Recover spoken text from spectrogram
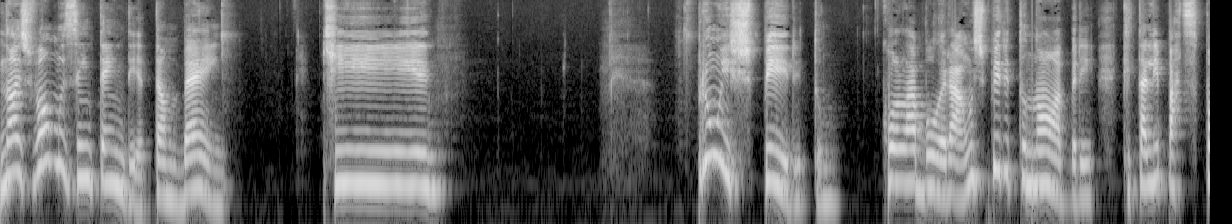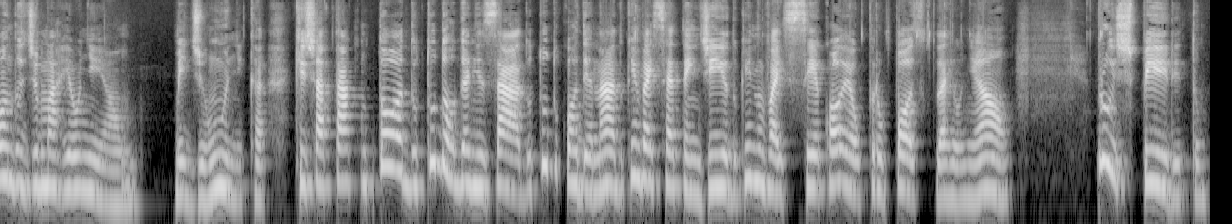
nós vamos entender também que para um espírito colaborar, um espírito nobre que está ali participando de uma reunião mediúnica, que já está com todo, tudo organizado, tudo coordenado, quem vai ser atendido, quem não vai ser, qual é o propósito da reunião, para o espírito,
